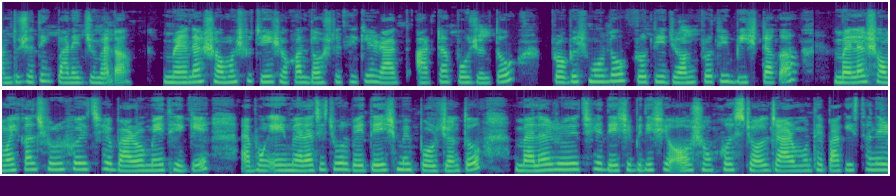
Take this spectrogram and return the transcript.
আন্তর্জাতিক বাণিজ্য মেলা। মেলার সময়সূচি সকাল দশটা থেকে রাত আটটা পর্যন্ত। প্রবেশ মূল্য প্রতি জন প্রতি বিশ টাকা। মেলার সময়কাল শুরু হয়েছে বারো মে থেকে এবং এই মেলাটি চলবে তেইশ মে পর্যন্ত। মেলায় রয়েছে দেশে বিদেশি অসংখ্য স্টল, যার মধ্যে পাকিস্তানের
